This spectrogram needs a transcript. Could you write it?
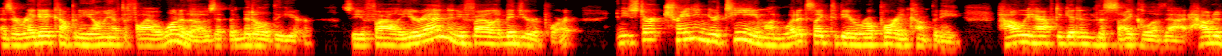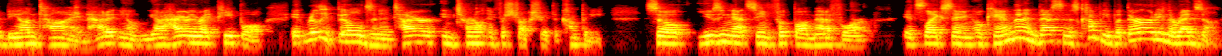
As a Reg A company, you only have to file one of those at the middle of the year. So you file a year end and you file a mid year report. And you start training your team on what it's like to be a reporting company, how we have to get into the cycle of that, how to be on time, how to, you know, we got to hire the right people. It really builds an entire internal infrastructure at the company. So, using that same football metaphor, it's like saying, okay, I'm going to invest in this company, but they're already in the red zone.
